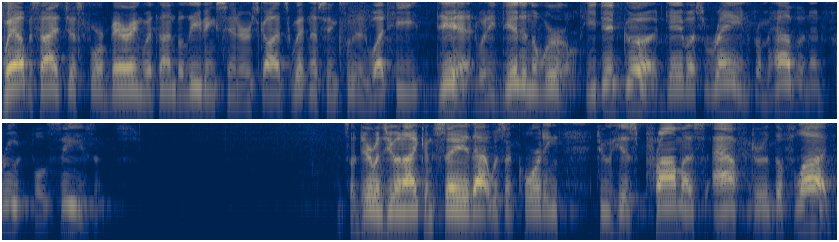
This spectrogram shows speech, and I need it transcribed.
Well, besides just forbearing with unbelieving sinners, God's witness included what He did, what He did in the world. He did good, gave us rain from heaven and fruitful seasons. And so, dear ones, you and I can say that was according to His promise after the flood.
